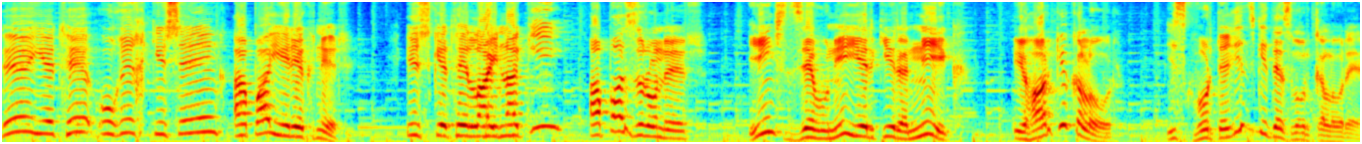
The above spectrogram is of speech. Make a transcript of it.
Դե եթե ուղիղ կիսենք, ապա 3-ներ։ Իսկ եթե լայնակի, ապա 0-ներ։ Ինչ ձև ունի երկիրը Նիկ։ Իհարկե կլոր։ Իսկ որտեղից գիտես որ կլոր է։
